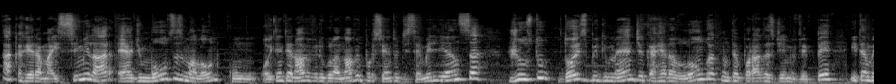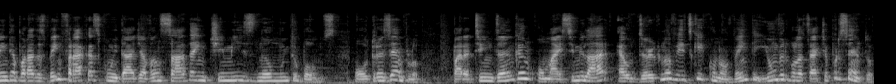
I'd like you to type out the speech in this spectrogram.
a carreira mais similar é a de Moses Malone, com 89,9% de semelhança, justo dois big men de carreira longa com temporadas de MVP e também temporadas bem fracas com idade avançada em times não muito bons. Outro exemplo, para Tim Duncan, o mais similar é o Dirk Nowitzki com 91,7%,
